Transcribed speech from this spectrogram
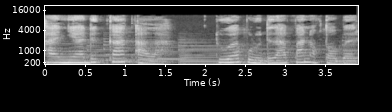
Hanya dekat Allah. 28 Oktober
